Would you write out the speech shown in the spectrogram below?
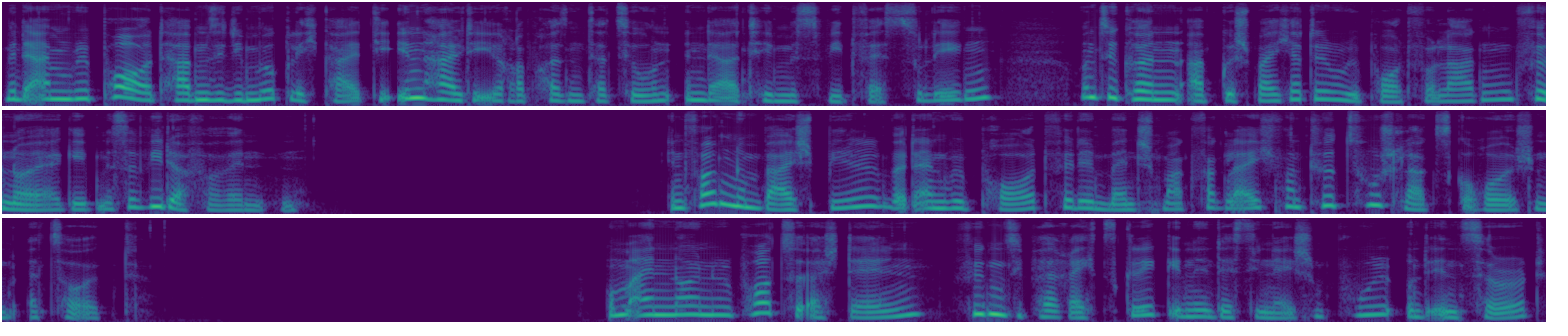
Mit einem Report haben Sie die Möglichkeit, die Inhalte Ihrer Präsentation in der Artemis Suite festzulegen und Sie können abgespeicherte Reportvorlagen für neue Ergebnisse wiederverwenden. In folgendem Beispiel wird ein Report für den Benchmark-Vergleich von Türzuschlagsgeräuschen erzeugt. Um einen neuen Report zu erstellen, fügen Sie per Rechtsklick in den Destination Pool und Insert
